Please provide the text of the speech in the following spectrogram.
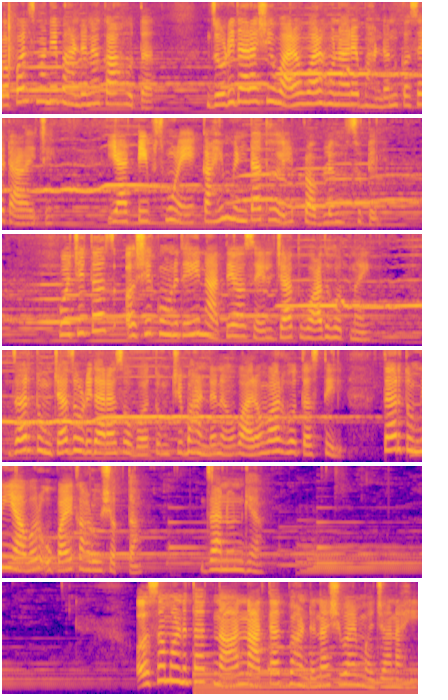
कपल्समध्ये भांडणं का होतात? जोडीदाराशी वारंवार होणारे भांडण कसे टाळायचे? या टिप्समुळे काही मिनिटात होईल प्रॉब्लेम सुटेल. क्वचितच असे कोणतेही नाते असेल ज्यात वाद होत नाहीत जर तुमच्या जोडीदारासोबत तुमची भांडणं वारंवार होत असतील तर तुम्ही यावर उपाय काढू शकता. जाणून घ्या. असं म्हणतात ना नात्यात भांडणाशिवाय मजा नाही.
